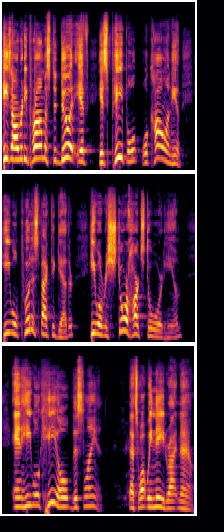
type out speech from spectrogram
He's already promised to do it if his people will call on him. He will put us back together. He will restore hearts toward him, and he will heal this land. That's what we need right now.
